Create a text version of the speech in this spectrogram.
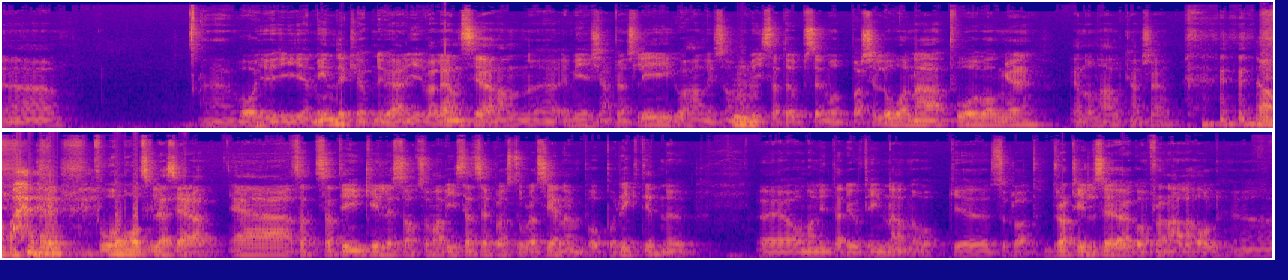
eh, eh var ju i en mindre klubb. Nu är han i Valencia, han eh, är med i Champions League och han liksom mm. har visat upp sig mot Barcelona två gånger. En och en halv kanske. Ja. Två mål skulle jag säga. Eh, så, att, så att det är en kille som, som har visat sig på den stora scenen på, på riktigt nu. Eh, om man inte hade gjort det innan och eh, såklart drar till sig ögon från alla håll. Eh,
